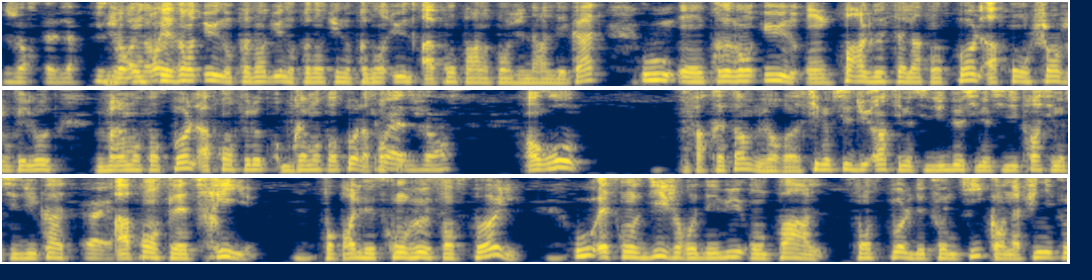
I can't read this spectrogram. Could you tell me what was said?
Genre, c'est-à-dire... Genre, on présente une, on présente une, on présente une, on présente une, après on parle un peu en général des quatre, ou on présente une, on parle de celle-là sans spoil, après on change, on fait l'autre vraiment sans spoil, après on fait l'autre vraiment sans spoil, C'est après on quoi la différence? En gros, pour faire très simple, genre, euh, synopsis du 1, synopsis du 2, synopsis du 3, synopsis du 4, Ouais. après on se laisse free pour parler de ce qu'on veut sans spoil, ou est-ce qu'on se dit, genre, au début, on parle sans spoil de 20, quand on a fini 20,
